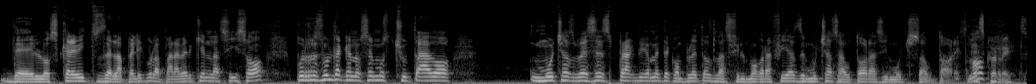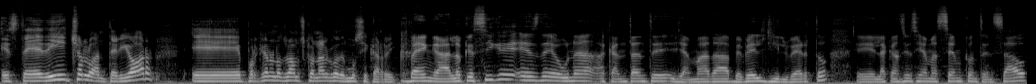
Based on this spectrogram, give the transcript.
de los créditos de la película para ver quién las hizo, pues resulta que nos hemos chutado muchas veces prácticamente completas las filmografías de muchas autoras y muchos autores, ¿no? Es correcto. Este, dicho lo anterior, eh, ¿por qué no nos vamos con algo de música rica? Venga, lo que sigue es de una cantante llamada Bebel Gilberto. Eh, la canción se llama Sem Contensao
